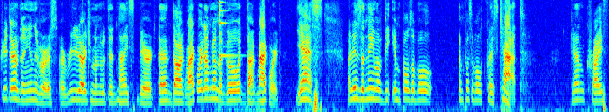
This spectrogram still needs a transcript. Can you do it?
creator of the universe, a really large man with a nice beard, and dog backward. I'm gonna go with dog backward. Yes! What is the name of the impossible, impossible quiz cat? Jen Christ,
